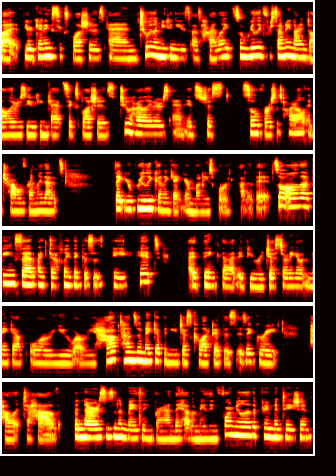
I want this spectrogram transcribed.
but you're getting six blushes and two of them you can use as highlights. So really for $79, you can get six blushes, two highlighters, and it's just so versatile and travel friendly that it's that you're really to get your money's worth out of it. So all that being said, I definitely think this is a hit. I think that if you were just starting out in makeup or you already have tons of makeup and you just collected, this is a great palette to have. But NARS is an amazing brand. They have amazing formula, the pigmentation,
